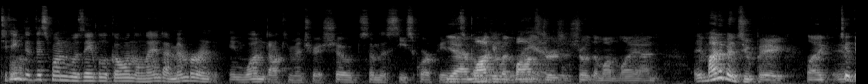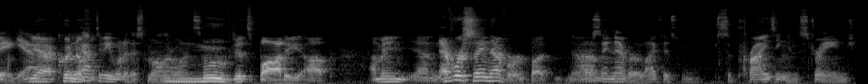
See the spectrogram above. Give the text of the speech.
Do you think that this one was able to go on the land? I remember in, in one documentary it showed some of the sea scorpions. Yeah, and going walking on with land. monsters, it showed them on land. It might have been too big. Like Too it- big, yeah. Yeah, it couldn't It would have, have to be one of the smaller ones. moved its body up. I mean, yeah, never say never, but Never um, say never. Life is surprising and strange,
